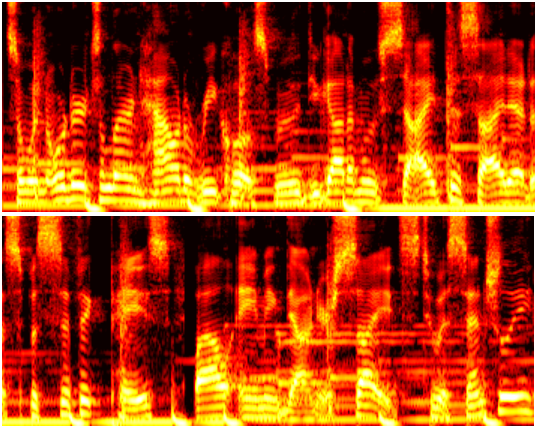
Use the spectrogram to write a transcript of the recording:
So in order to learn how to recoil smooth, you gotta move side to side at a specific pace while aiming down your sights to essentially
